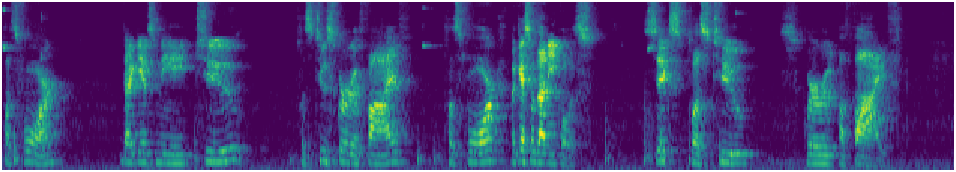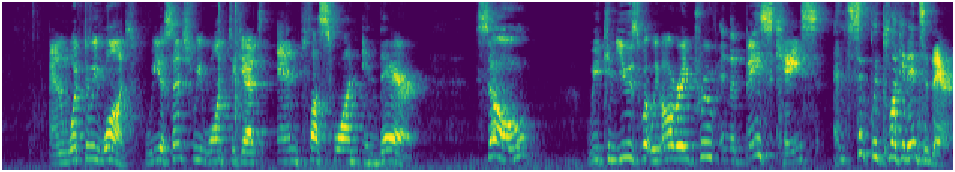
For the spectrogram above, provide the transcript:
plus 4, that gives me 2 plus 2 square root of 5 plus 4. But guess what that equals? 6 plus 2 square root of 5. And what do we want? We essentially want to get n plus 1 in there. So, we can use what we already proved in the base case and simply plug it into there.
